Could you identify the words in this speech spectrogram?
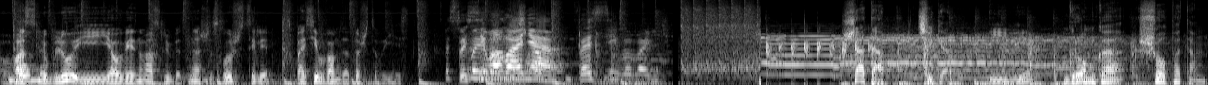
вас люблю, и я уверен, вас любят наши слушатели. Спасибо вам за то, что вы есть. Спасибо, Ваня. Спасибо, Ваня. Shut up, chicken. Или громко шепотом.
